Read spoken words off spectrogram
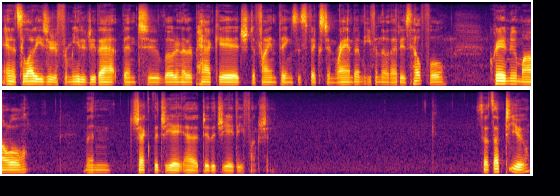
And it's a lot easier for me to do that than to load another package, define things as fixed and random, even though that is helpful. Create a new model, then check the GA, uh, do the GAD function. So it's up to you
